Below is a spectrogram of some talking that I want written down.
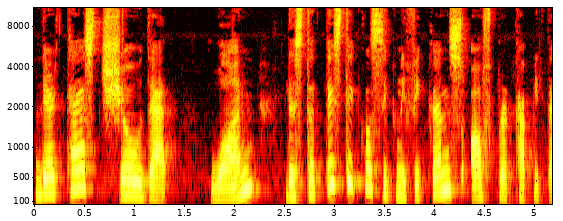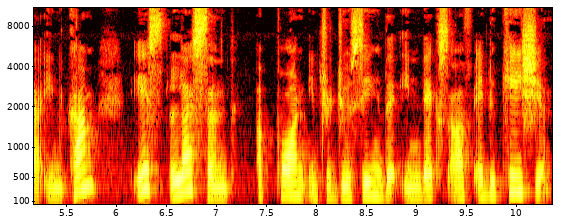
Their tests show that 1. The statistical significance of per capita income is lessened upon introducing the index of education,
